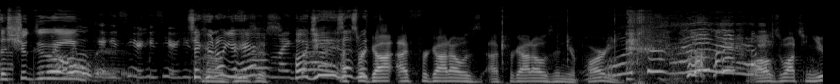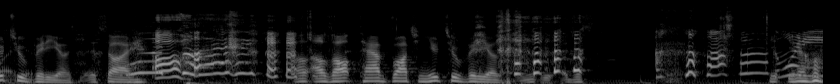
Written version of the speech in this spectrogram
the sugary. oh, okay, he's here. He's here. He's Sykkuno, here. you're here? Oh my God. Oh. Jesus. I forgot. I forgot I was. I forgot I was in your party. What the heck? I was watching YouTube videos, so I, Oh. What the heck? I, I was alt tabbed watching YouTube videos. I just, y- Good you morning. know,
